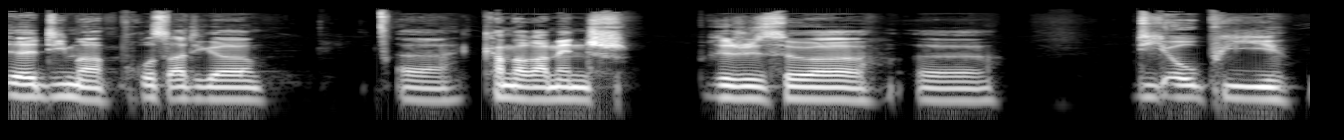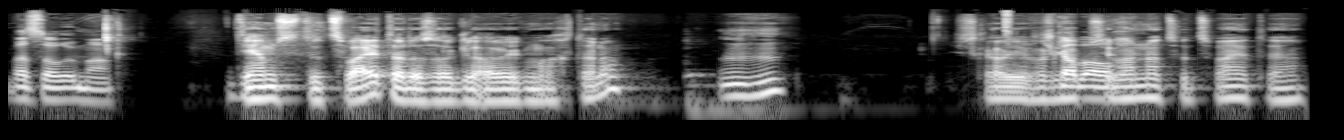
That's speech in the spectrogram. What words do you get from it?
äh, Dima, großartiger äh, Kameramensch, Regisseur, äh, DOP, was auch immer. Die haben es zu zweit oder so, glaube ich, gemacht, oder? Mhm. Ich glaube, ich, glaub, sie auch. waren nur zu zweit, ja.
